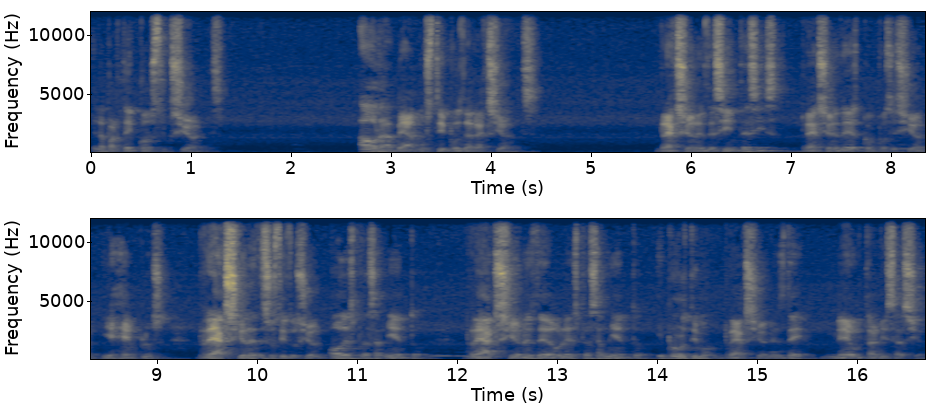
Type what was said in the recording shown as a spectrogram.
y la parte de construcciones. Ahora veamos tipos de reacciones reacciones de síntesis, reacciones de descomposición y ejemplos, reacciones de sustitución o desplazamiento, reacciones de doble desplazamiento y por último reacciones de neutralización.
